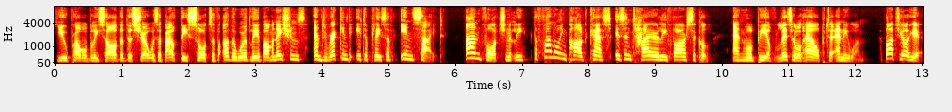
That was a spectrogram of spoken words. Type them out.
You probably saw that this show was about these sorts of otherworldly abominations and reckoned it a place of insight. Unfortunately, the following podcast is entirely farcical and will be of little help to anyone. But you're here,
